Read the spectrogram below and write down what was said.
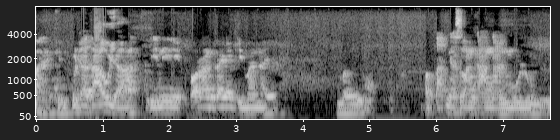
Ah, udah tahu ya ini orang kayak gimana ya? Emang otaknya selangkangan mulu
